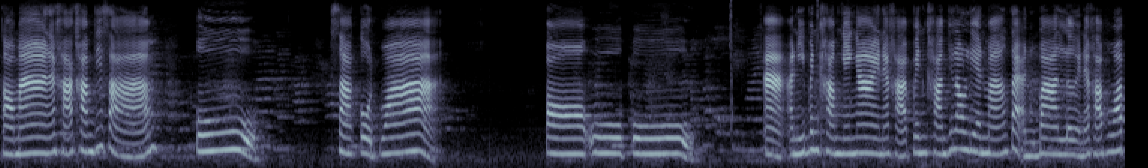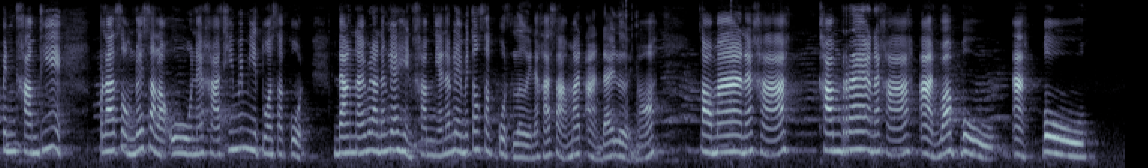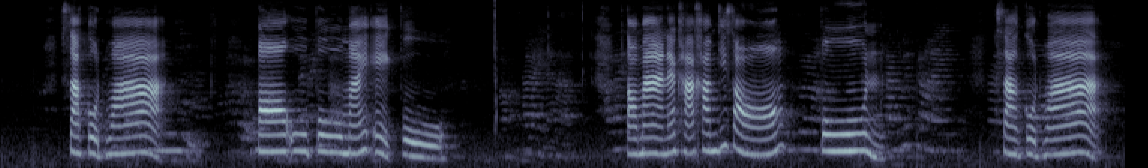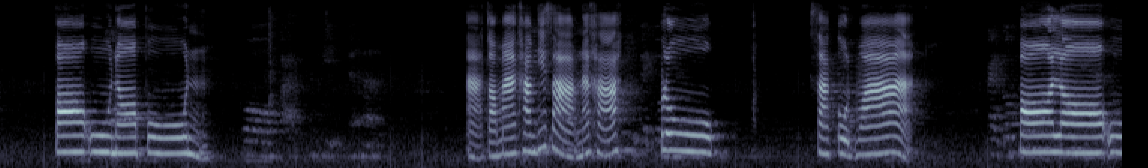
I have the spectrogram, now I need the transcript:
ต่อมานะคะคำที่สามปูสะกดว่าปออูปูอะอันนี้เป็นคำง่าย ๆนะคะ เป็นคำที่เราเรียนมาตั้งแต่อนุบาลเลยนะคะ เพราะว่าเป็นคำที่ ประสมด้วยสระอูนะคะที่ไม่มีตัวสะกด ดังนั้นเวลานักเรียนเห็นคำนี้นักเรียนไม่ต้องสะกดเลยนะคะ สามารถอ่านได้เลยเนาะต่อมานะคะคำแรกนะคะ อ่านว่าปู่อะปู่สะกดว่าปออูปูไม้เอกปู่ต่อมานะคะคำที่สองปูน สะกดว่า ปออูนอปูน อ่าต่อมาคำที่สามนะคะ ปลูก สะกดว่าปอลออู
